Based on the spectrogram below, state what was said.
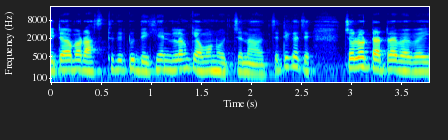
এটা আবার রাস্তা থেকে একটু দেখিয়ে নিলাম কেমন হচ্ছে না হচ্ছে, ঠিক আছে? চলো, টাটা বাই বাই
